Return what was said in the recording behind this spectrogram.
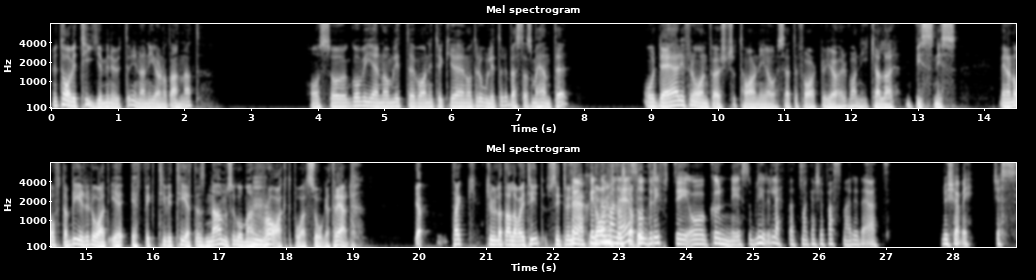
nu tar vi tio minuter innan ni gör något annat. Och så går vi igenom lite vad ni tycker är något roligt och det bästa som har hänt er. Och därifrån först så tar ni och sätter fart och gör vad ni kallar business. Medan ofta blir det då att i effektivitetens namn så går man mm. rakt på att såga träd. Ja, tack. Kul att alla var i tid. Sitter vi ner. Särskilt när man är så punkt. driftig och kunnig så blir det lätt att man kanske fastnar i det att nu kör vi. Yes.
